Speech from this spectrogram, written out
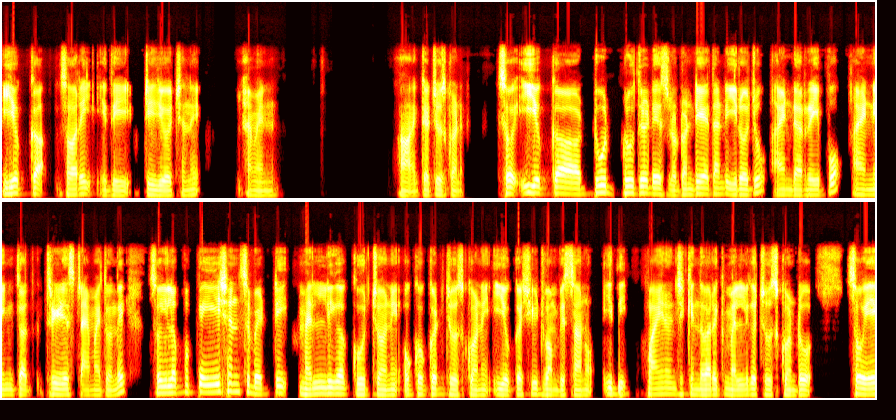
ఈ యొక్క సారీ ఇది టీజీ వచ్చింది. ఐ మీన్ ఇక్కడ చూసుకోండి. సో ఈ యొక్క 2, 2, 3 డేస్‌లో 28 అంటే ఈరోజు అండ్ రేపు అండ్ ఇంకా త్రీ డేస్ టైం అవుతుంది సో ఈలోపు పేషెన్స్ పెట్టి మెల్లిగా కూర్చొని ఒక్కొక్కటి చూసుకొని ఈ యొక్క షీట్ పంపిస్తాను. ఇది పైనుంచి కింద వరకు మెల్లిగా చూసుకుంటూ సో ఏ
